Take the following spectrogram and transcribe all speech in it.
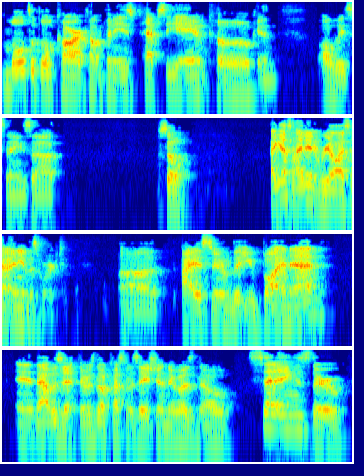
multiple car companies, Pepsi and Coke, and all these things. Uh, so, I guess I didn't realize how any of this worked. Uh, I assumed that you bought an ad and that was it. There was no customization. There was no settings. There,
